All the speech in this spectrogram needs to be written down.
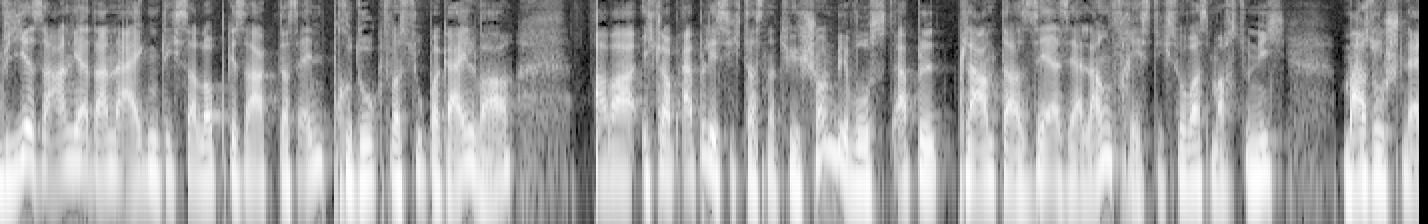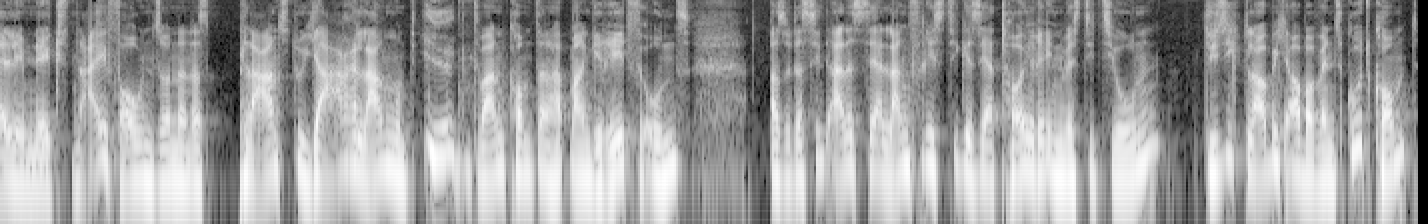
Wir sahen ja dann eigentlich salopp gesagt das Endprodukt, was super geil war. Aber ich glaube, Apple ist sich das natürlich schon bewusst. Apple plant da sehr, sehr langfristig. Sowas machst du nicht mal so schnell im nächsten iPhone, sondern das planst du jahrelang und irgendwann kommt dann halt mal ein Gerät für uns. Also das sind alles sehr langfristige, sehr teure Investitionen die sich, glaube ich, aber wenn es gut kommt,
